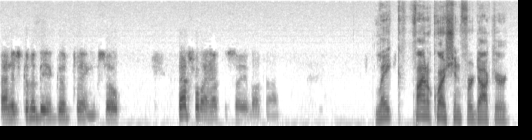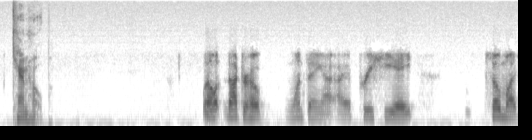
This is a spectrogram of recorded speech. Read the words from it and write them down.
and it's going to be a good thing. So that's what I have to say about that. Lake, final question for Dr. Ken Hope. Well, Dr. Hope, one thing I, I appreciate so much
